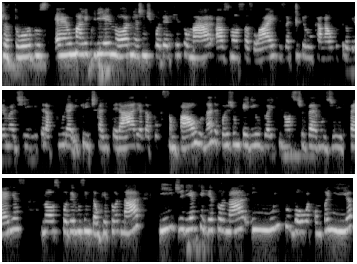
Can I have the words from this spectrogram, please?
Tarde a todos. É uma alegria enorme a gente poder retomar as nossas lives aqui pelo canal do programa de literatura e crítica literária da PUC São Paulo, né? Depois de um período aí que nós tivemos de férias, nós podemos então retornar e diria que retornar em muito boa companhia,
